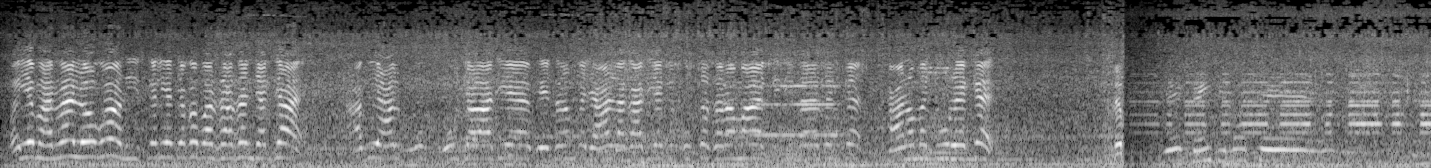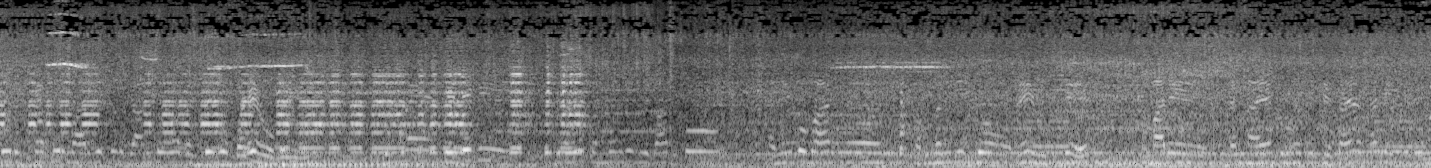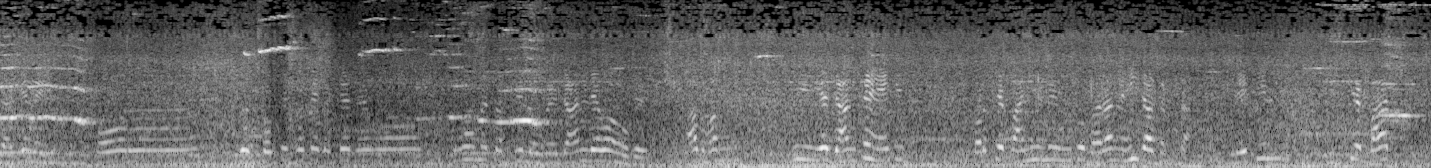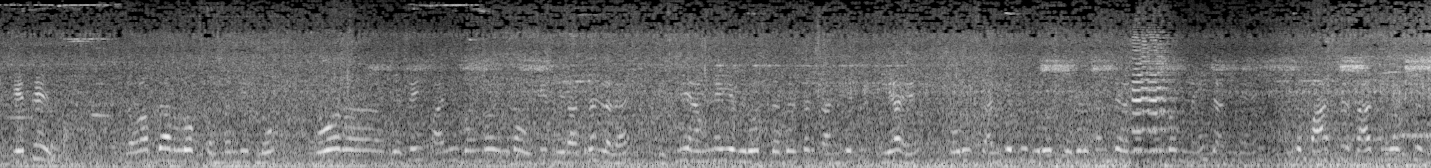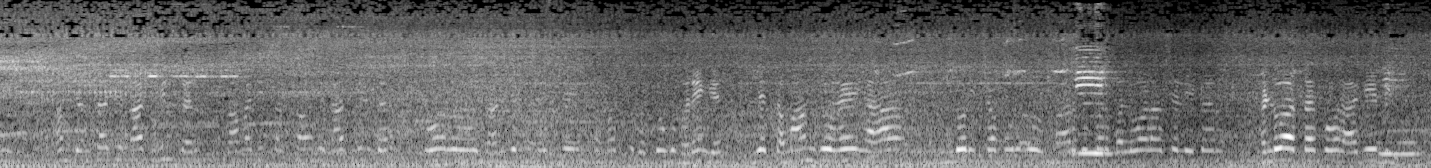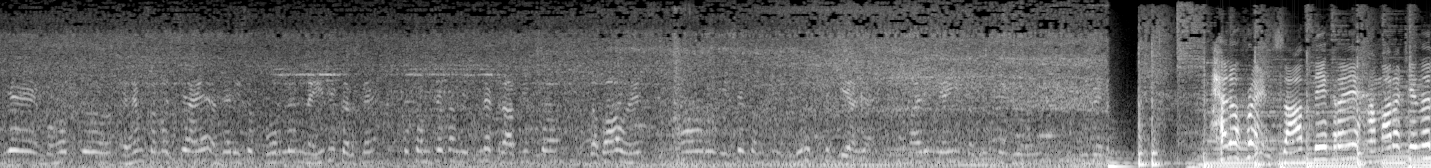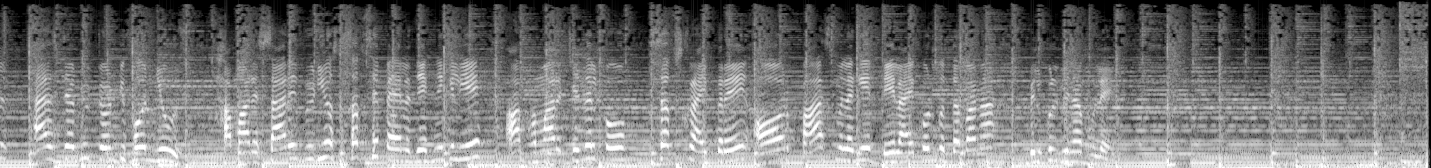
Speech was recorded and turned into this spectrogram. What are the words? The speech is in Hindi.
भाई ये मर रहे हैं लोग इसके लिए देखो प्रशासन जग जाए। अभी हाल फूल चढ़ा दिए बेशरम के झाड़ लगा दिए कि कुछ तो शर्म आए किसी तरह से इनके कानों में चूर है के? ये कई दिनों से जो रिक्शापुर मार्ग पर जानते हो, बच्चे जो बड़े हो गए हैं। पहले भी संबंधित विभाग को अनेकों बार संबंधित जो है उससे हमारे जननायक उन्होंने चेताया था, लेकिन वो जागे नहीं। और जो छोटे छोटे बच्चे थे, वो कुओं में तब्दील हो गए, जानलेवा हो गए। अब हम भी ये जानते हैं कि बढ़ते पानी में उनको भरा नहीं जा सकता। लेकिन इसके बाद कहते जवाबदार लोग, संबंधित लोग, और जैसे ही पानी बंद हो, इनका उचित निराकरण लगाए। इसलिए हमने ये विरोध प्रदर्शन कानपुर में किया है, और उस कानपुर के विरोध प्रदर्शन से अगर लोग नहीं जाते हैं तो पाँच से सात दिवस के बीच हम जनता के साथ मिलकर, सामाजिक संस्थाओं के साथ मिलकर, और रूप से इन समस्त बच्चों को भरेंगे। ये तमाम जो है यहाँ इंदौर, इच्छापुर मार्ग पर बलवाड़ा से लेकर खंडवा तक और आगे भी ये बहुत अहम समस्या है। अगर इसे फोर लेन नहीं भी करते तो कम से कम इसमें ट्रैफ़िक का दबाव है और इसे कम से दुरुस्त किया जाए। हमारी यही है हेलो फ्रेंड्स आप देख रहे हैं हमारा channel S W twenty four news हमारे सारे वीडियो सबसे पहले देखने के लिए आप हमारे चैनल को सब्सक्राइब करें और पास में लगे बेल आइकन को दबाना बिल्कुल भी ना भूलें।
